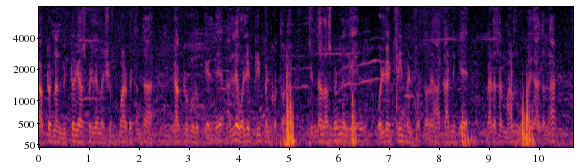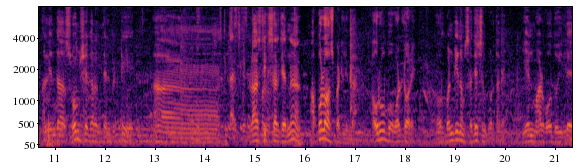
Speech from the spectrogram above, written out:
ಡಾಕ್ಟರ್ ನಾನು ವಿಕ್ಟೋರಿಯಾ ಹಾಸ್ಪಿಟ್ಲನ್ನು ಶಿಫ್ಟ್ ಮಾಡಬೇಕಂತ ಡಾಕ್ಟ್ರುಗಳು ಕೇಳಿದೆ, ಅಲ್ಲೇ ಒಳ್ಳೆ ಟ್ರೀಟ್ಮೆಂಟ್ ಕೊಡ್ತಾರೆ ಜಿಂದಾಲ್ ಹಾಸ್ಪಿಟ್ಲಲ್ಲಿ ಒಳ್ಳೆ ಟ್ರೀಟ್ಮೆಂಟ್ ಕೊಡ್ತಾರೆ ಆ ಕಾರಣಕ್ಕೆ ಬೇಡ ಸರ್ ಮಾಡಿದ್ರೆ ಉಪಯೋಗ ಆಗಲ್ಲ. ಅಲ್ಲಿಂದ ಸೋಮಶೇಖರ್ ಅಂತ ಹೇಳಿಬಿಟ್ಟು ಪ್ಲಾಸ್ಟಿಕ್ ಸರ್ಜನ್ ಅಪೋಲೋ ಹಾಸ್ಪಿಟ್ಲಿಂದ ಅವರು ಹೊರಟವ್ರೆ. ಅವ್ರು ಬಂದು ನಮ್ಮ ಸಜೆಷನ್ ಕೊಡ್ತಾರೆ. ಏನು ಮಾಡ್ಬೋದು ಇಲ್ಲೇ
